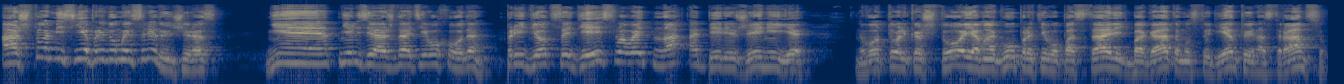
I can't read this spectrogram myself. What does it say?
А что месье придумает в следующий раз? Нет, нельзя ждать его хода. Придется действовать на опережение. Вот только что я могу противопоставить богатому студенту-иностранцу?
